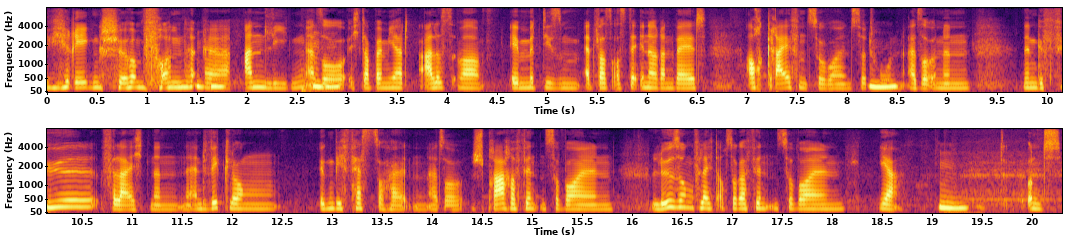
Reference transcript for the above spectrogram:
Regenschirm von mhm. äh, Anliegen. Also mhm. ich glaube, bei mir hat alles immer eben mit diesem etwas aus der inneren Welt auch greifen zu wollen zu tun. Mhm. Also ein, ein Gefühl, vielleicht eine, eine Entwicklung irgendwie festzuhalten. Also Sprache finden zu wollen, Lösungen vielleicht auch sogar finden zu wollen. Ja. Mhm. Und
